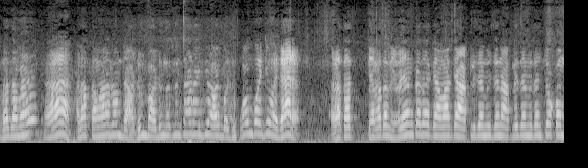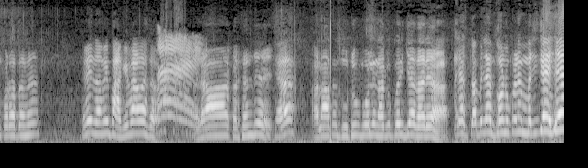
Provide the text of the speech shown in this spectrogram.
અલા તમે? હા. અલા તમારે તો આમ દાઢું બાઢું નથી આવી ગયું હવે બધું કોમ પહોંચ્યું વધારે. અલા તા પેલા તો વિવાહ એમ કહેતા કે અમારે કે આટલી જમીન છે ને આટલી જમીન છે ચો કોમ કરો તમે? એટલે તમે ભાગી પાવા છો. અલા કરશનજી. હા? અલા આ તો જૂઠું બોલીને હાગું કરી ગયા ધાર્યા. અરે તબેલા ફોન ઉપર મરી જાય છે.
